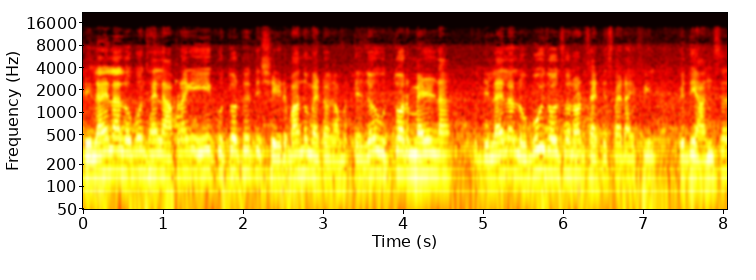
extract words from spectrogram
डिलायला लोबोन सांगले आपणा एक उत्तर तो ती शेड बांदू मेळटो काम तेजो उत्तर मेलना so Delilah Lobo is also not satisfied I feel with the answer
